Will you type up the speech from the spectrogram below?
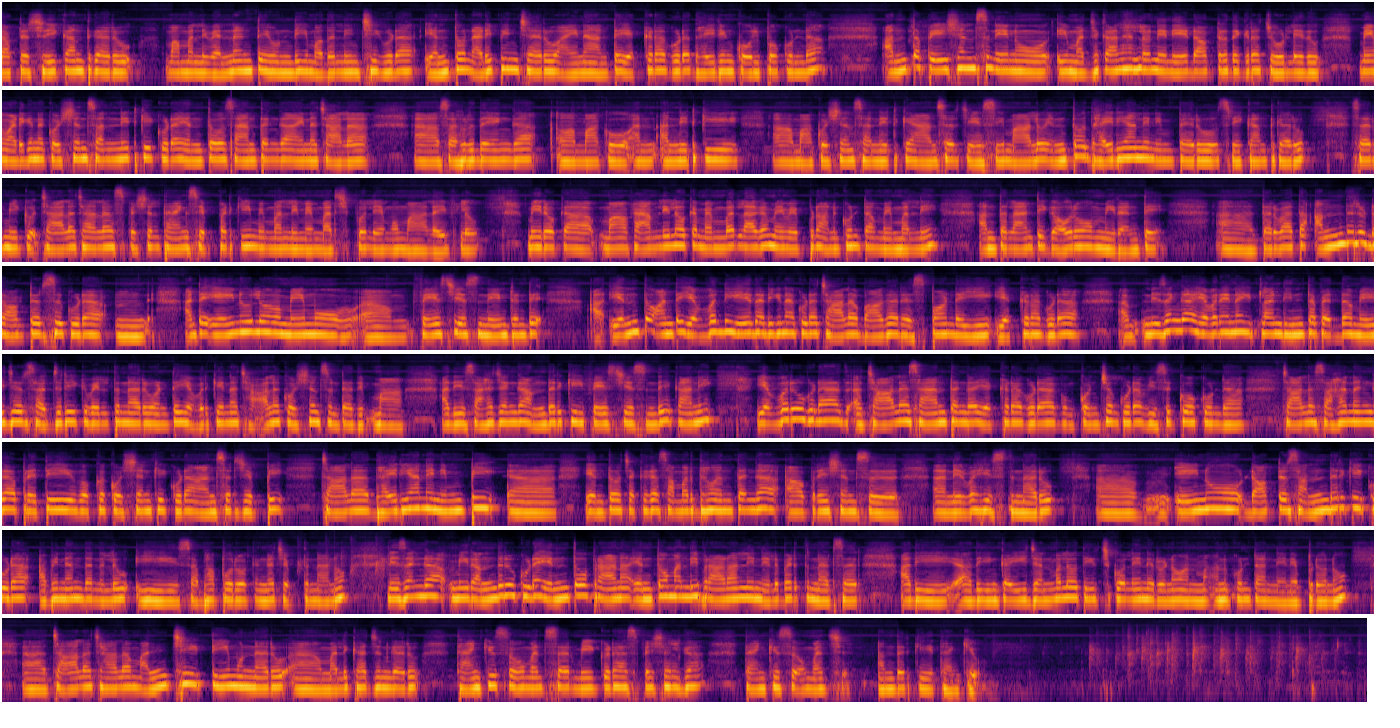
డాక్టర్ శ్రీకాంత్ గారు మమ్మల్ని వెన్నంటే ఉండి మొదల నుంచి కూడా ఎంతో నడిపించారు ఆయన. అంటే ఎక్కడా కూడా ధైర్యం కోల్పోకుండా అంత పేషెన్స్ నేను ఈ మధ్యకాలంలో నేను ఏ డాక్టర్ దగ్గర చూడలేదు. మేము అడిగిన క్వశ్చన్స్ అన్నిటికీ కూడా ఎంతో శాంతంగా ఆయన చాలా సహృదయంగా మాకు అన్ అన్నిటికీ మా క్వశ్చన్స్ అన్నిటికీ ఆన్సర్ చేసి మాలో ఎంతో ధైర్యాన్ని నింపారు శ్రీకాంత్ గారు. సార్ మీకు చాలా చాలా స్పెషల్ థ్యాంక్స్ ఎప్పటికీ మిమ్మల్ని మేము మర్చిపోలేము మా లైఫ్లో మీరు ఒక మా ఫ్యామిలీలో ఒక మెంబర్ లాగా మేము ఎప్పుడు అనుకుంటాం మిమ్మల్ని. అంతలాంటి గౌరవం మీరంటే. తర్వాత అందరూ డాక్టర్స్ కూడా అంటే ఏనులో మేము ఫేస్ చేసింది ఏంటంటే ఎంతో అంటే ఎవరిని ఏది అడిగినా కూడా చాలా బాగా రెస్పాండ్ అయ్యి ఎక్కడ కూడా నిజంగా ఎవరైనా ఇట్లాంటి ఇంత పెద్ద మేజర్ సర్జరీకి వెళ్తున్నారు అంటే ఎవరికైనా చాలా క్వశ్చన్స్ ఉంటుంది. మా అది సహజంగా అందరికీ ఫేస్ చేసిందే. కానీ ఎవ్వరూ కూడా చాలా శాంతంగా ఎక్కడ కూడా కొంచెం కూడా విసుక్కోకుండా చాలా సహనంగా ప్రతి ఒక్క క్వశ్చన్కి కూడా ఆన్సర్ చెప్పి చాలా ధైర్యాన్ని నింపి ఎంతో చక్కగా సమర్థవంతంగా ఆపరేషన్ సెషన్స్ uh, uh, నిర్వహిస్తున్నారు. ఏను డాక్టర్స్ అందరికీ కూడా అభినందనలు ఈ సభాపూర్వకంగా చెప్తున్నాను. నిజంగా మీరందరూ కూడా ఎంతో ప్రాణ ఎంతోమంది ప్రాణాలని నిలబెడుతున్నారు సార్. అది అది ఇంకా ఈ జన్మలో తీర్చుకోలేని రుణం అను అనుకుంటాను నేను ఎప్పుడూను. చాలా చాలా మంచి టీం ఉన్నారు. Mallikarjun garu thank you so much sir మీకు కూడా స్పెషల్గా. Thank you so much. అందరికీ థ్యాంక్ యూ.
